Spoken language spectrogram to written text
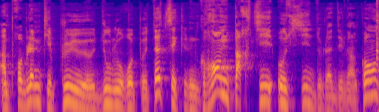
un problème qui est plus euh, douloureux peut-être, c'est qu'une grande partie aussi de la délinquance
